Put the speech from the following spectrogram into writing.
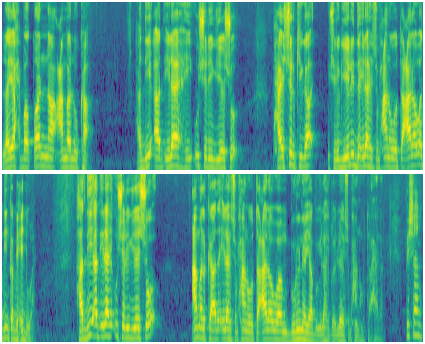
ليحبطن عملك. هدي أد إلهي أشرك يشو. حي شركك أشرك يلد إلهي سبحانه وتعالى ودينك بحدوة. هدي أد إلهي أشرك يشو عمل كذا إلهي سبحانه وتعالى وبرنا يا أبو إلهي إلهي سبحانه وتعالى. بشان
